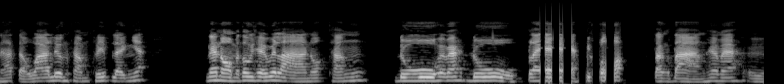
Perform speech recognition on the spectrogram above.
นะ แต่ว่าเรื่องทำคลิปอะไรเงี้ย แน่นอนมันต้องใช้เวลาเนาะทั้งดูใช่ไหมดูแปลวิเคราะห์ ต่างๆ ใช่ไหมเออ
